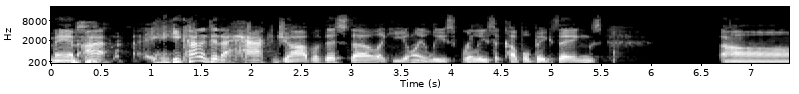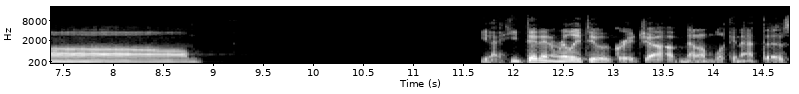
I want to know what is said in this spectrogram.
Man, This is- I, I he kind of did a hack job of this though. Like he only released released a couple big things. Um, yeah, he didn't really do a great job. Now I'm looking at this.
